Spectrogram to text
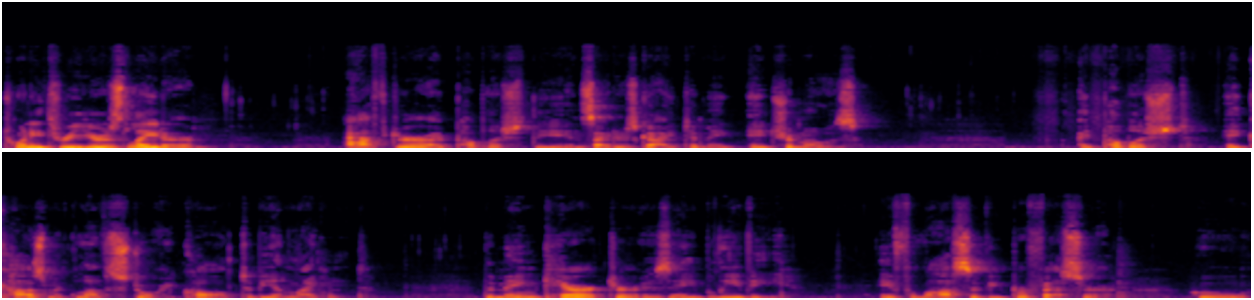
23 years later, after I published The Insider's Guide to HMOs, I published a cosmic love story called To Be Enlightened. The main character is Abe Levy, a philosophy professor who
